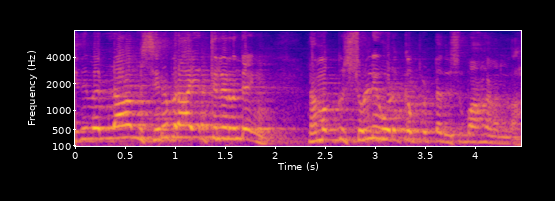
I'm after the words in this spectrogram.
இதுவெல்லாம் சிறுபிராயத்தில் இருந்தேன் நமக்கு சொல்லி கொடுக்கப்பட்டது. சுபானல்லா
